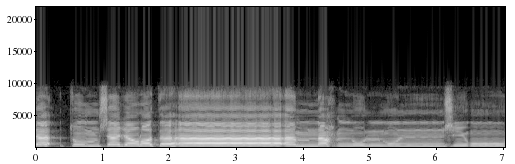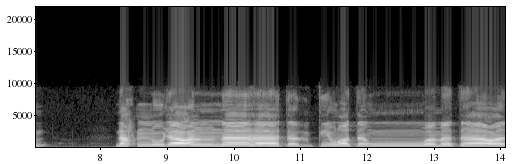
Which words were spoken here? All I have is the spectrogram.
انشاتم شجرتها ام نحن المنشئون نحن جعلناها تذكره ومتاعا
